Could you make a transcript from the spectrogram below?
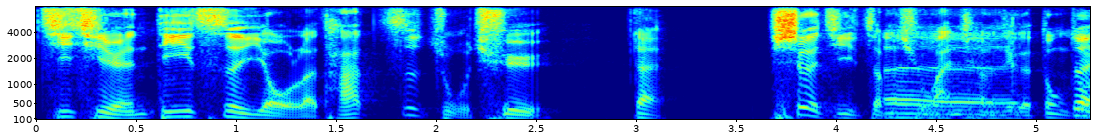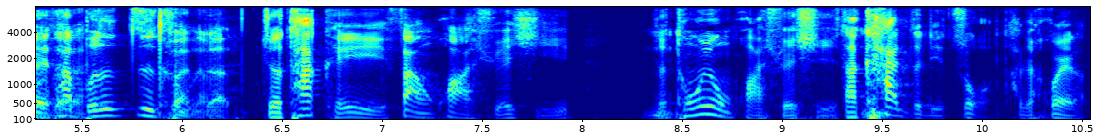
机器人第一次有了它自主去对设计怎么去完成这个动作？对，它不是自主的，就它可以泛化学习，就通用化学习，它看着你做，它就会了。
